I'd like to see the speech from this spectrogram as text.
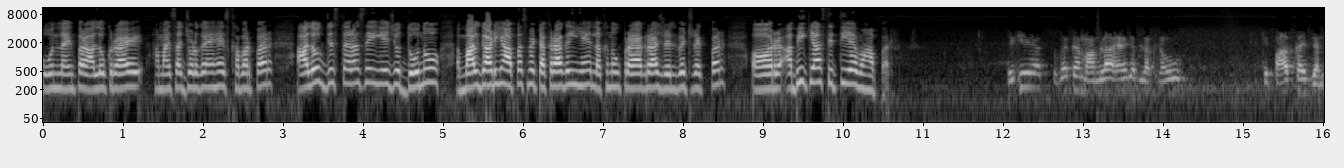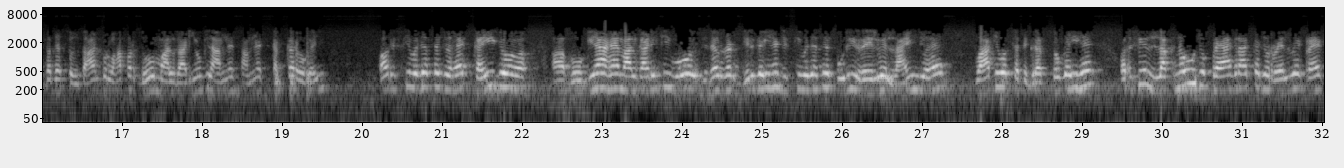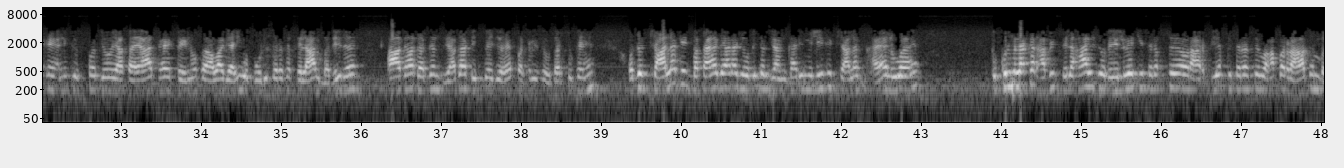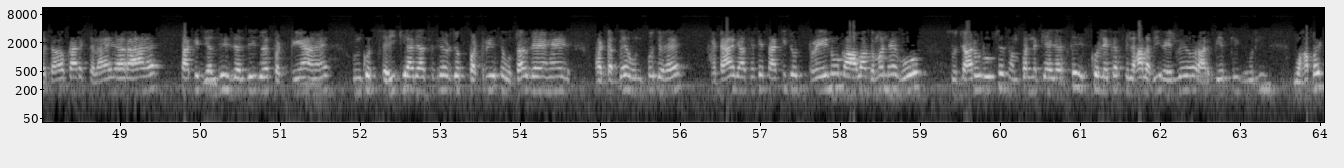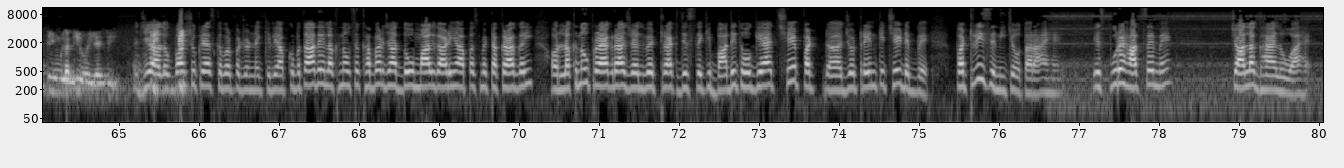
फ़ोन लाइन पर आलोक राय हमारे साथ जुड़ गए हैं इस खबर पर। आलोक, जिस तरह से ये जो दोनों मालगाड़ियाँ आपस में टकरा गई हैं, लखनऊ प्रयागराज रेलवे ट्रैक पर, और अभी क्या स्थिति है वहाँ पर? देखिए सुबह का मामला है, जब लखनऊ के पास का एक जनपद है, सुल्तानपुर, वहाँ पर दो मालगाड़ियों की आमने सामने टक्कर हो गई। और इसकी वजह से जो है, कई जो बोगियाँ हैं मालगाड़ी की, वो इधर उधर गिर गई हैं, जिसकी वजह से पूरी रेलवे लाइन जो है, वहाँ की वो क्षतिग्रस्त हो गई है। और इसलिए लखनऊ जो प्रयागराज का जो रेलवे ट्रैक है, यानी कि उस पर जो यातायात है, ट्रेनों का आवाजाही, वो पूरी तरह से फ़िलहाल बधिर है। आधा दर्जन ज़्यादा डिब्बे जो है, पटरी से उतर चुके हैं। और जो चालक एक बताया जा रहा है, जो अभी तक जानकारी मिली है कि चालक घायल हुआ है तो कुल मिलाकर अभी फ़िलहाल जो रेलवे की तरफ़ से और आरपीएफ की तरफ़ से वहाँ पर राहत एवं बचाव कार्य चलाया जा रहा है, ताकि जल्दी से जल्दी जो है पटरियाँ हैं, उनको सही किया जा सके और जो पटरी से उतर गए हैं डब्बे उनको जो है हटाया जा सके, ताकि जो ट्रेनों का आवागमन है, वो सुचारू रूप से संपन्न किया जा सके। इसको लेकर फ़िलहाल अभी रेलवे और आरपीएफ की पूरी वहाँ पर टीम लगी हुई है, जी। जी आलोक बहुत शुक्रिया इस खबर पर जुड़ने के लिए। आपको बता दें, लखनऊ से खबर, जहाँ दो मालगाड़ियाँ आपस में टकरा गई और लखनऊ प्रयागराज रेलवे ट्रैक, जिससे की बाधित हो गया, छह जो ट्रेन के छह डिब्बे पटरी से नीचे उतर आए हैं। इस पूरे हादसे में चालक घायल हुआ है।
